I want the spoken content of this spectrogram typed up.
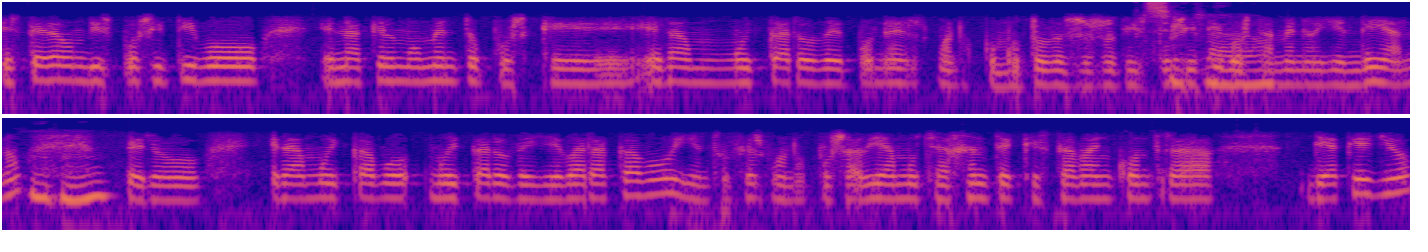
Este era un dispositivo en aquel momento pues que era muy caro de poner, bueno, como todos esos dispositivos claro. también hoy en día, ¿no? Pero era muy cabo, muy caro de llevar a cabo y entonces, bueno, pues había mucha gente que estaba en contra de aquello.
